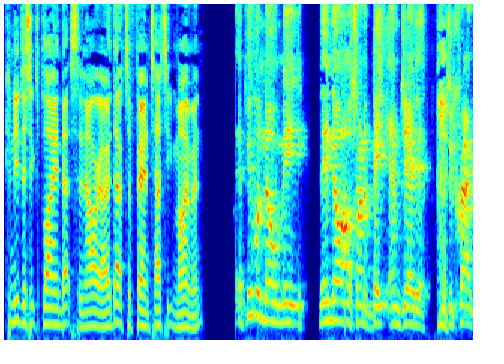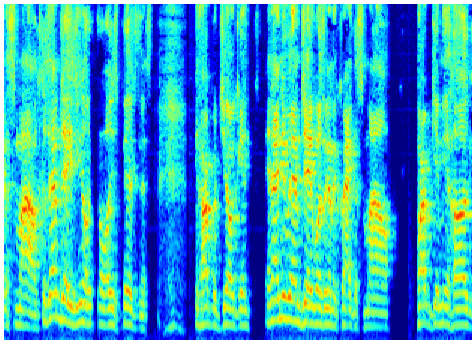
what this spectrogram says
Can you just explain that scenario? That's a fantastic moment. If people know me, they know I was trying to bait MJ to, to crack a smile because MJ's, you know, it's all his business. And Harper joking, and I knew MJ wasn't going to crack a smile. Harper gave me a hug.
